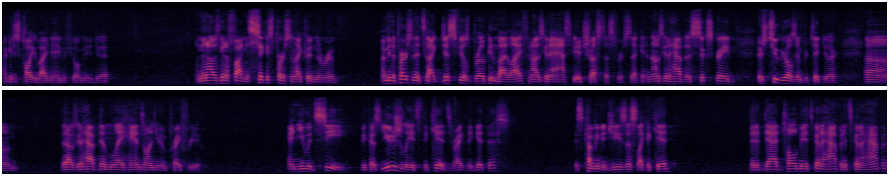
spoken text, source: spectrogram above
I can just call you by name if you want me to do it. And then I was going to find the sickest person I could in the room. I mean, the person that's like just feels broken by life, and I was going to ask you to trust us for a second. And I was going to have those sixth grade, there's two girls in particular, um, that I was going to have them lay hands on you and pray for you. And you would see, because usually it's the kids, right, that get this, is coming to Jesus like a kid. That if dad told me it's going to happen, it's going to happen.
